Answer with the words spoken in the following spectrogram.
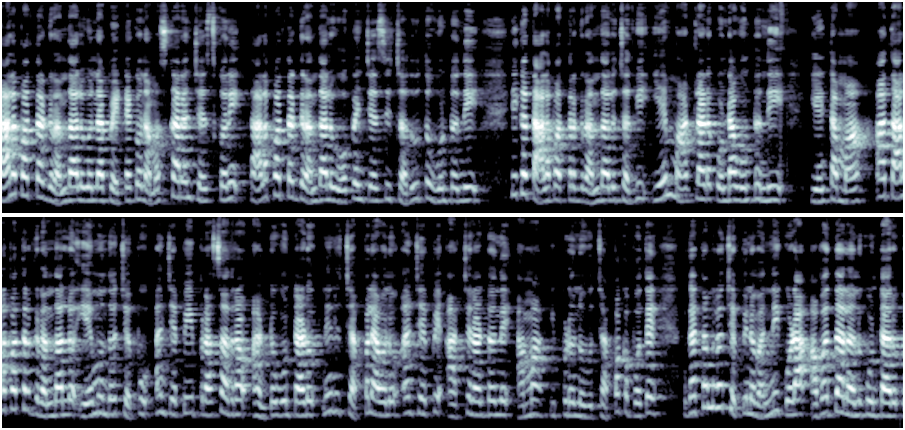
తాళపత్ర గ్రంథాలు ఉన్న పెట్టెకు నమస్కారం చేసుకొని తాళపత్ర గ్రంథాలు ఓపెన్ చేసి చదువుతూ ఉంటుంది. ఇక తాళపత్ర గ్రంథాలు చదివి ఏం మాట్లాడకుండా ఉంటుంది? ఏంటమ్మా ఆ తాళపత్ర గ్రంథాల్లో ఏముందో చెప్పు అని చెప్పి ప్రసాదరావు అంటూ ఉంటాడు. నేను చెప్పలేవను అని చెప్పి అర్చన అంటుంది. అమ్మా ఇప్పుడు నువ్వు చెప్పకపోతే గతంలో చెప్పినవన్నీ కూడా అబద్ధాలు అనుకుంటారు.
